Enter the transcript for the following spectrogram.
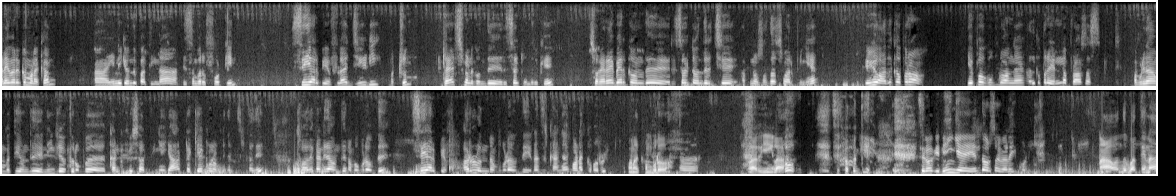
அனைவருக்கும் வணக்கம். ஆஹ் இன்னைக்கு வந்து பார்த்தீங்கன்னா டிசம்பர் ஃபோர்டீன் சிஆர்பிஎஃப்ல ஜிடி மற்றும் ட்ரேட்ஸ்மேனுக்கு வந்து ரிசல்ட் வந்திருக்கு. ஸோ நிறைய பேருக்கு வந்து ரிசல்ட் வந்துருச்சு அப்படின்னு சந்தோஷமா இருப்பீங்க. ஐயோ அதுக்கப்புறம் எப்போ கூப்பிடுவாங்க? அதுக்கப்புறம் என்ன ப்ராசஸ் அப்படிதான் பற்றி வந்து நீங்களே வந்து ரொம்ப கன்ஃபியூஸாக இருப்பீங்க. யார்கிட்ட கேட்கணும் அப்படின்னு தெரிஞ்சிருக்காது. ஸோ அதுக்காண்டி தான் வந்து நம்ம கூட வந்து சிஆர்பிஎஃப் அருள் வந்து நம்ம கூட வந்து இணைஞ்சிருக்காங்க. வணக்கம் அருள். வணக்கம் ப்ரோ இருக்கீங்களா? சரி ஓகே சரி ஓகே நீங்கள் எந்த வருஷம் வேலைக்கு போனீங்க? நான் வந்து பார்த்தீங்கன்னா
